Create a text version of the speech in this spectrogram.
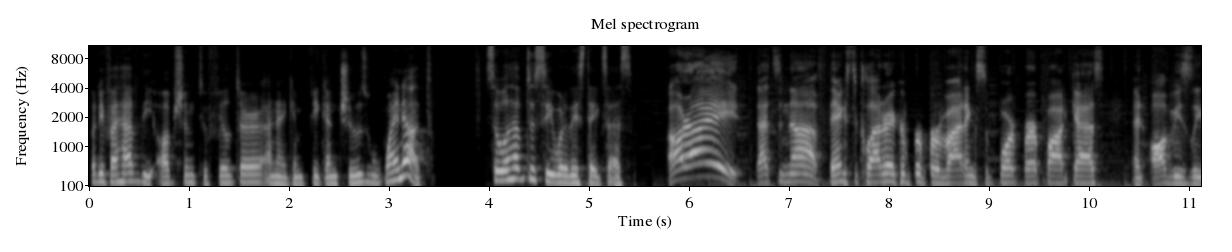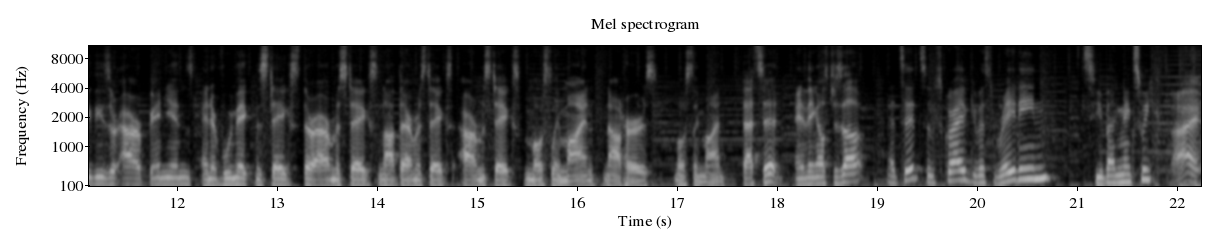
But if I have the option to filter and I can pick and choose, why not? So we'll have to see where this takes us. All right, that's enough. Thanks to Cloudacre for providing support for our podcast. And obviously, these are our opinions. And if we make mistakes, they're our mistakes, not their mistakes. Our mistakes, mostly mine, not hers, mostly mine. That's it. Anything else, Giselle? That's it. Subscribe, give us a rating. See you back next week. Bye.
